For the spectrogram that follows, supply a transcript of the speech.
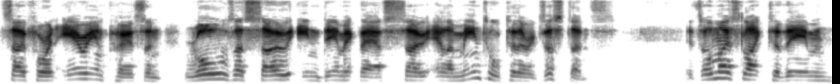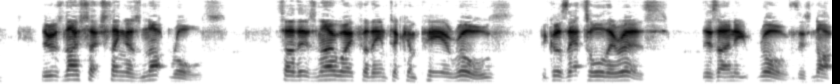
So, for an Arian person, rules are so endemic, they are so elemental to their existence. It's almost like to them there is no such thing as not rules. So, there's no way for them to compare rules because that's all there is. There's only rules, there's not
